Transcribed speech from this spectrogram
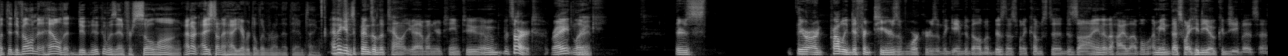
But the development hell that Duke Nukem was in for so long, I don't. I just don't know how you ever deliver on that damn thing. I think it just- depends on the talent you have on your team too. I mean, it's art, right? Like Right. there's there are probably different tiers of workers in the game development business when it comes to design at a high level. I mean, that's why Hideo Kojima is a,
